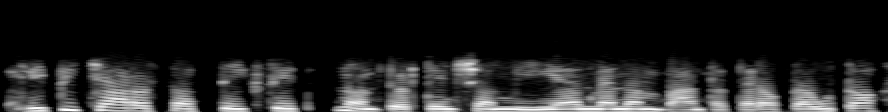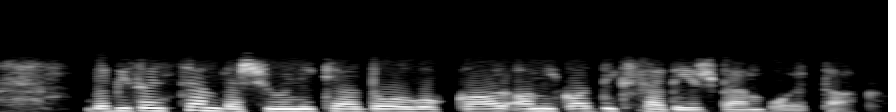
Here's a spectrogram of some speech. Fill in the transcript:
ripityára szedték szét, nem történt semmi ilyen, mert nem bánt a terapeuta, de bizony szembesülni kell dolgokkal, amik addig fedésben voltak.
